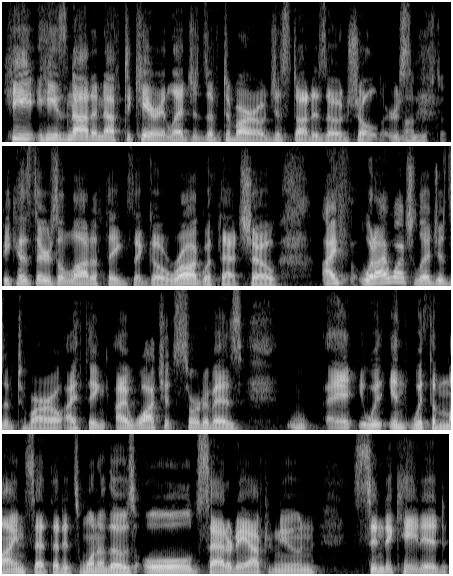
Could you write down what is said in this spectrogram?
he he's not enough to carry Legends of Tomorrow just on his own shoulders. Understood. Because there's a lot of things that go wrong with that show. I when I watch Legends of Tomorrow, I think I watch it sort of as eh, in, with the mindset that it's one of those old Saturday afternoon syndicated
